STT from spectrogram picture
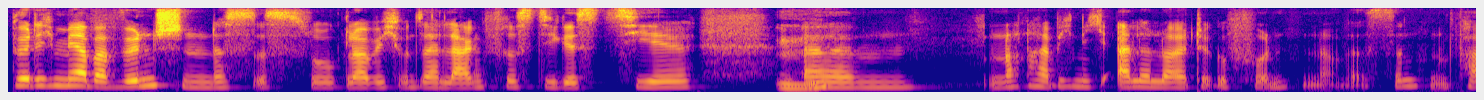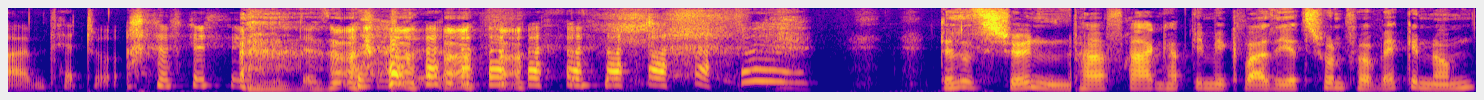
würde ich mir aber wünschen, das ist so, glaube ich, unser langfristiges Ziel. Mhm. Ähm, noch habe ich nicht alle Leute gefunden, aber es sind ein paar im Petto. Das ist schön. Ein paar Fragen habt ihr mir quasi jetzt schon vorweggenommen.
